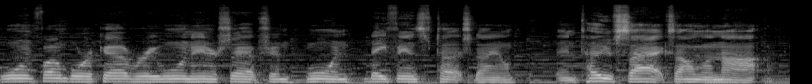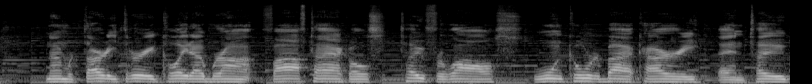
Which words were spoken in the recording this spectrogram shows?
one fumble recovery, one interception, one defensive touchdown, and two sacks on the night. Number 33, Cleto Bryant, five tackles, two for loss, one quarterback hurry, and two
